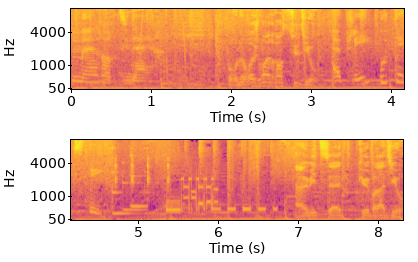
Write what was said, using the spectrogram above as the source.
Mère ordinaire. Pour nous rejoindre en studio, Appelez ou textez 187 Cube Radio.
